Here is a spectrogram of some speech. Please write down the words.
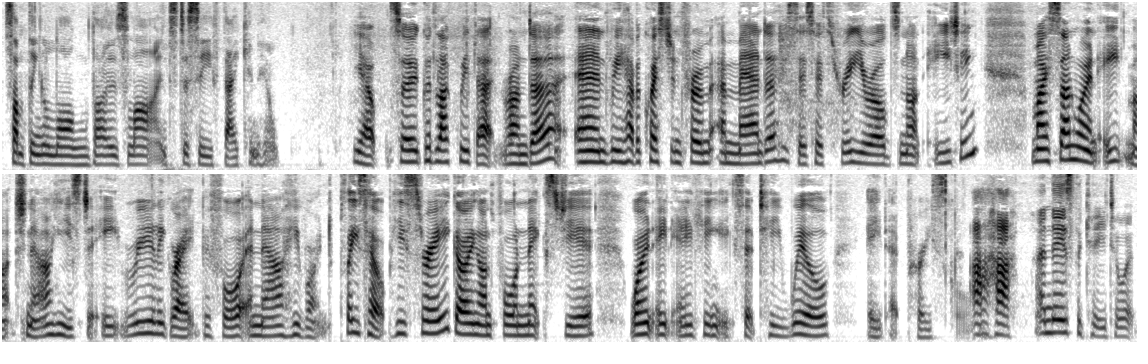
something along those lines to see if they can help yeah, so good luck with that, Rhonda. And we have a question from Amanda who says her three year old's not eating. My son won't eat much now. He used to eat really great before, and now he won't. Please help. He's three, going on four next year, won't eat anything except he will eat at preschool. Aha, and there's the key to it.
